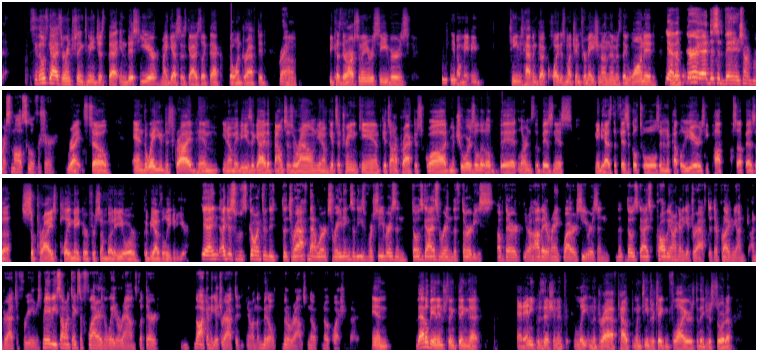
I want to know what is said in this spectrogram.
see, those guys are interesting to me. Just that in this year, my guess is guys like that go undrafted, Right. Um, because there are so many receivers. You know, maybe teams haven't got quite as much information on them as they wanted. yeah, know, they're at a disadvantage coming from a small school for sure. Right. So, and the way you describe him, you know, maybe he's a guy that bounces around, you know, gets a training camp, gets on a practice squad, matures a little bit, learns the business, maybe has the physical tools, and in a couple of years he pops up as a surprise playmaker for somebody, or could be out of the league in a year. Yeah, and I just was going through the, the draft networks ratings of these receivers, and those guys were in the 30s of their, you know, how they rank wide receivers, and th- those guys probably aren't going to get drafted. They're probably going to be un- undrafted free agents. Maybe someone takes a flyer in the later rounds, but they're not going to get drafted, you know, in the middle middle rounds. No, no question about it. And that'll be an interesting thing that at any position if late in the draft, how when teams are taking flyers, do they just sort of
